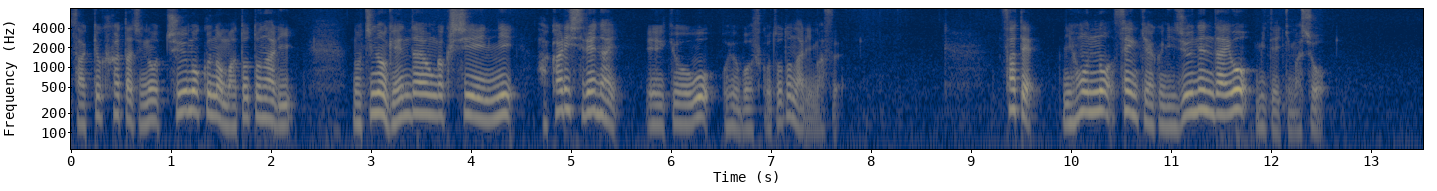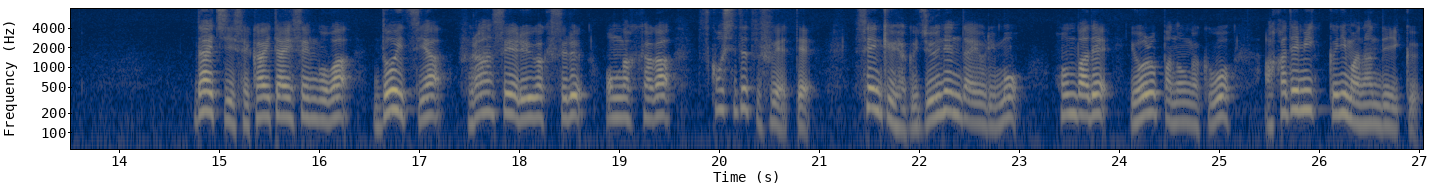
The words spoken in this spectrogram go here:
作曲家たちの注目の的となり後の現代音楽シーンに計り知れない影響を及ぼすこととなります。さて日本の1920年代を見ていきましょう。第一次世界大戦後はドイツやフランスへ留学する音楽家が少しずつ増えて1910年代よりも本場でヨーロッパの音楽をアカデミックに学んでいく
